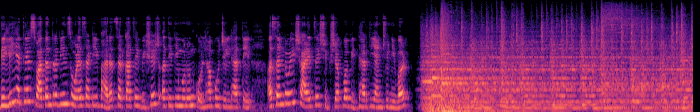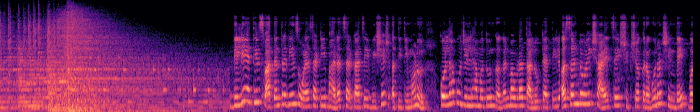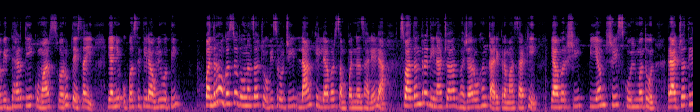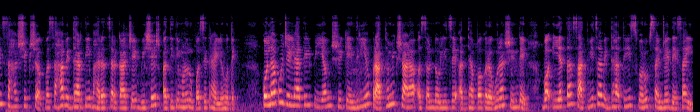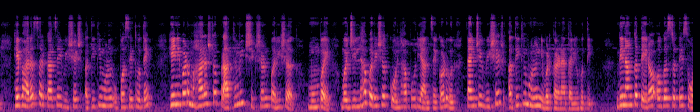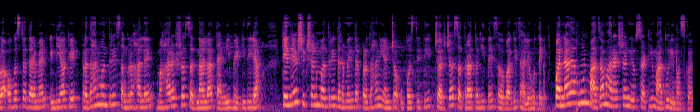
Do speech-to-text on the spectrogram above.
दिल्ली येथील स्वातंत्र्य दिन सोहळ्यासाठी भारत सरकारचे विशेष अतिथी म्हणून कोल्हापूर जिल्ह्यातील असंडोळी शाळेचे शिक्षक व विद्यार्थी यांची निवड. दिल्ली येथील स्वातंत्र्य दिन सोहळ्यासाठी भारत सरकारचे विशेष अतिथी म्हणून कोल्हापूर जिल्ह्यामधून गगनबावडा तालुक्यातील असंडोळी शाळेचे शिक्षक रघुनाथ शिंदे व विद्यार्थी कुमार स्वरूप देसाई यांनी उपस्थिती लावली होती. पंधरा ऑगस्ट दोन हजार चोवीस रोजी लाल किल्ल्यावर संपन्न झालेल्या स्वातंत्र्य दिनाच्या ध्वजारोहण कार्यक्रमासाठी यावर्षी पी एम श्री स्कूलमधून राज्यातील सहा शिक्षक व सहा विद्यार्थी भारत सरकारचे विशेष अतिथी म्हणून उपस्थित राहिले होते. कोल्हापूर जिल्ह्यातील पी एम श्री केंद्रीय प्राथमिक शाळा असंडोलीचे अध्यापक रघुनाथ शिंदे व इयत्ता सातवीचा विद्यार्थी स्वरूप संजय देसाई हे भारत सरकारचे विशेष अतिथी म्हणून उपस्थित होते. ही निवड महाराष्ट्र प्राथमिक शिक्षण परिषद मुंबई व जिल्हा परिषद कोल्हापूर यांचेकडून त्यांची विशेष अतिथी म्हणून निवड करण्यात आली होती. दिनांक तेरा ऑगस्ट ते सोळा ऑगस्ट दरम्यान इंडिया गेट प्रधानमंत्री संग्रहालय महाराष्ट्र सदनाला त्यांनी भेटी दिल्या. केंद्रीय शिक्षण मंत्री धर्मेंद्र प्रधान यांच्या उपस्थितीत चर्चासत्रातही ते सहभागी झाले होते. पन्हाळ्याहून माझा महाराष्ट्र न्यूजसाठी माधुरी मस्कर.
